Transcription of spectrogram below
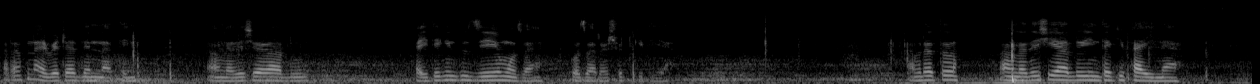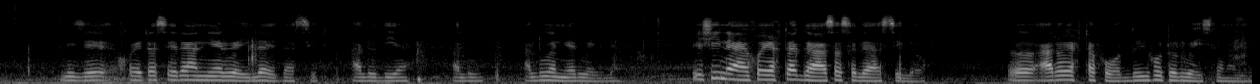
খারাপ নাই বেটার দেন নাথিং বাংলাদেশের আলু খাইতে কিন্তু যে মজা, বাজারের সুটকি দিয়া। আমরা তো বাংলাদেশি আলু ইন থাকি পাই না। নিজে কয়টা সেরা আনিয়া রুয়াইলা দাসির আলু দিয়া। আলু আলু আনিয়া রুয়াইলা বেশি না কয়েকটা গাছ আসলে আসছিল তো আরও একটা ফট দুই ফটো রুয়াইছিলাম আমি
